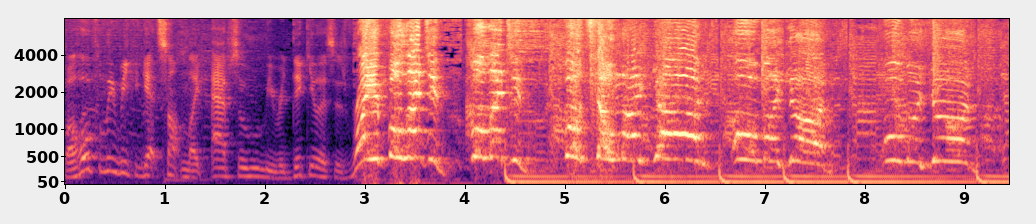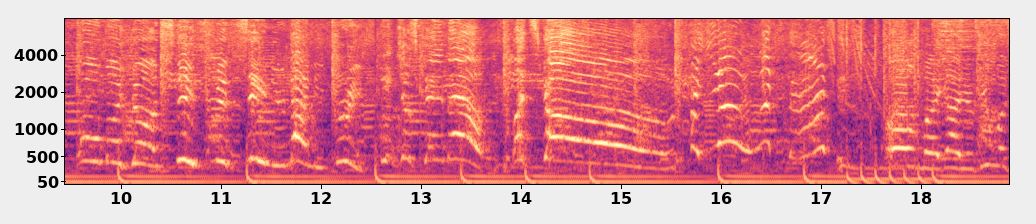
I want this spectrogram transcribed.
But hopefully we can get something like absolutely ridiculous. Is Ryan full legend, full legend, full. Oh my god! Oh my god! Oh my god! Oh my god! Steve Smith Senior 93. He just came out. Let's go! Yo, what the heck? Oh my god, if you want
